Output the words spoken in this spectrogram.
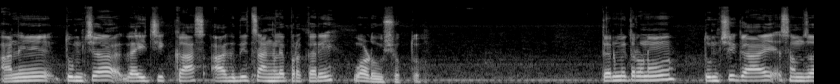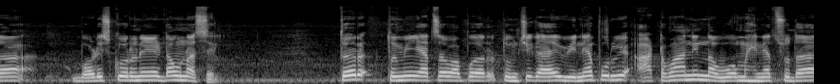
आणि तुमच्या गाईची कास अगदी चांगल्या प्रकारे वाढवू शकतो. तर मित्रांनो तुमची गाय समजा बॉडी स्कोरने डाऊन असेल तर तुम्ही याचा वापर तुमची गाय विण्यापूर्वी आठवा आणि नववा महिन्यातसुद्धा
